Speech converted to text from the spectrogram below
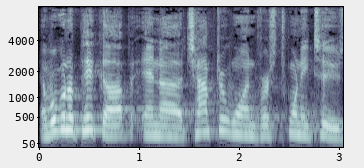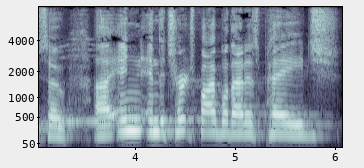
And we're going to pick up in uh, chapter 1, verse 22. So uh, in, in the church Bible, that is page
